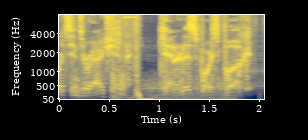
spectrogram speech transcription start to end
Sports Interaction, Canada Sportsbook.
